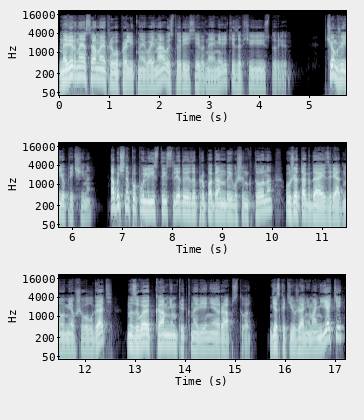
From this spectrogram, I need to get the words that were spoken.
Наверное, самая кровопролитная война в истории Северной Америки за всю ее историю. В чем же ее причина? Обычно популисты, следуя за пропагандой Вашингтона, уже тогда изрядно умевшего лгать, называют камнем преткновения рабства. Дескать, южане-маньяки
